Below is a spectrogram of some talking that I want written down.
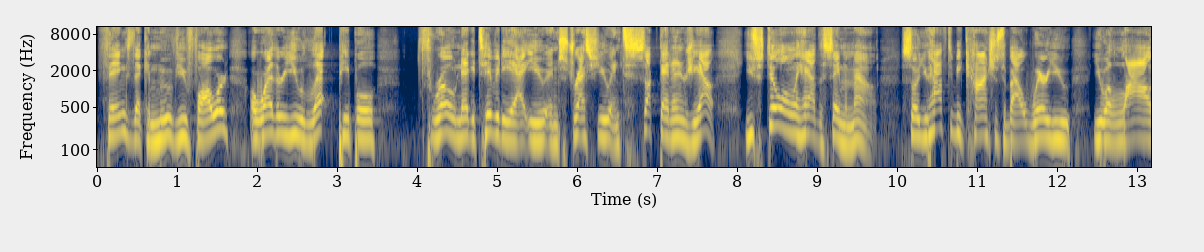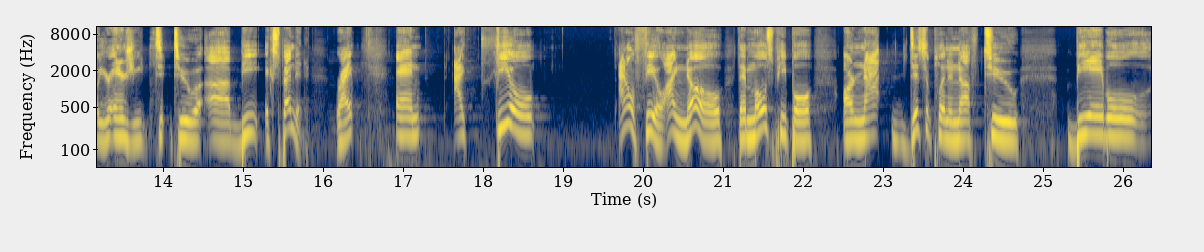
things that can move you forward, or whether you let people throw negativity at you and stress you and suck that energy out, you still only have the same amount. So you have to be conscious about where you you allow your energy to, to uh, be expended, right? And I feel, I don't feel, I know that most people are not disciplined enough to be able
